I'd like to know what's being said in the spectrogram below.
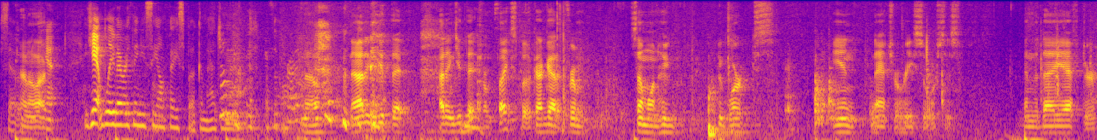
So Kinda like- can't, you can't believe everything you see on Facebook, imagine that. No, no, I didn't get that, I didn't get that from Facebook. I got it from someone who, who works in natural resources. And the day after,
